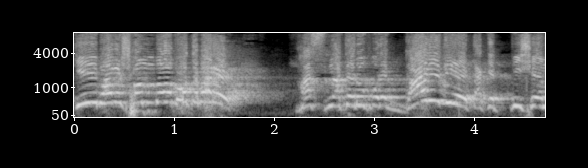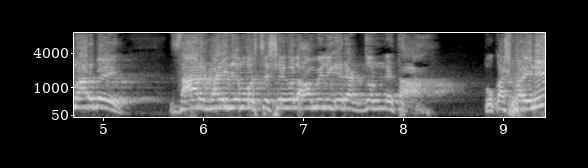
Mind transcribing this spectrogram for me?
কীভাবে সম্ভব হতে পারে? হাসনাতের উপরে গাড়ি দিয়ে তাকে পিষে মারবে। যার গাড়ি দিয়ে মরছে সে হলো আওয়ামী লীগের একজন নেতা। প্রকাশ পায়নি?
